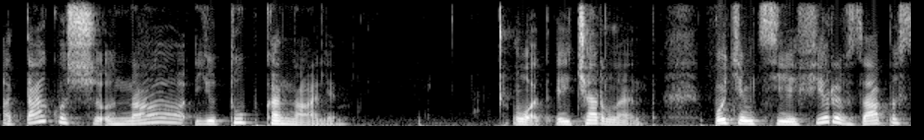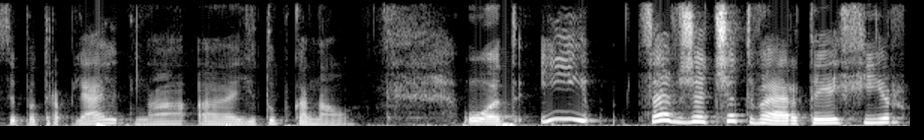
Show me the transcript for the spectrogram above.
а також на YouTube каналі. От, HRland. Потім ці ефіри в записи потрапляють на YouTube канал. От, І це вже четвертий ефір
